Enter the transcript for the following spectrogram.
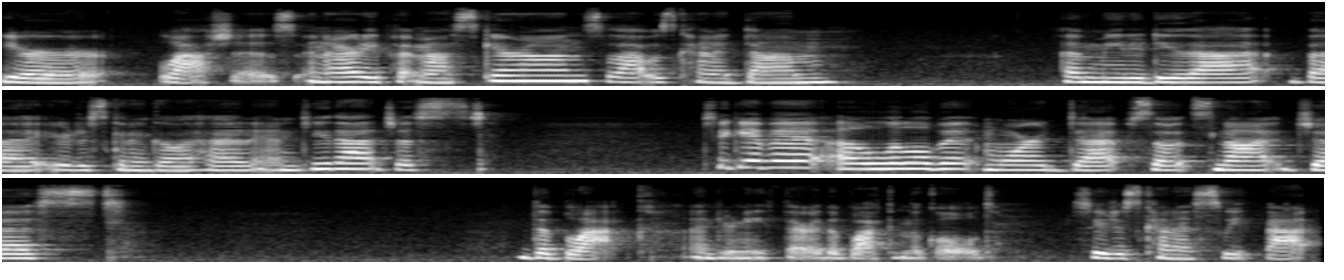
your lashes. And I already put mascara on, so that was kind of dumb of me to do that, but you're just gonna go ahead and do that just to give it a little bit more depth so it's not just the black underneath there, the black and the gold. So you just kind of sweep that.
